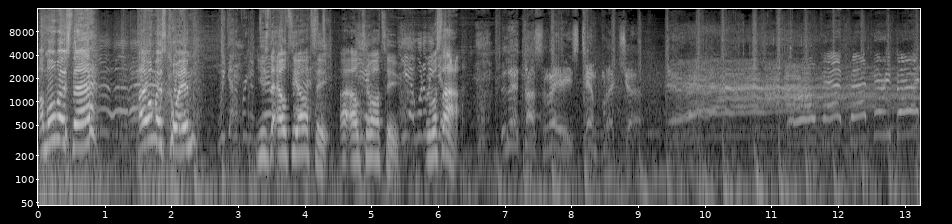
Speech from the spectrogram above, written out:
I'm almost there. I almost caught him. We gotta bring him Use the LTR2. Uh, L2R2. Yeah, what Wait, what's do? that? Let us raise temperature. Oh, bad, bad, very bad.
